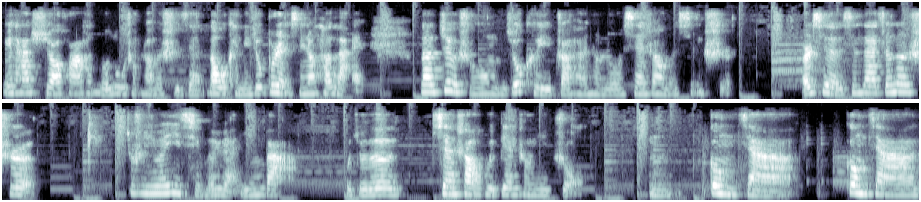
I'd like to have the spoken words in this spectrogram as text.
因为他需要花很多路程上的时间，那我肯定就不忍心让他来。那这个时候我们就可以转换成这种线上的形式，而且现在真的是，就是因为疫情的原因吧，我觉得线上会变成一种，嗯，更加更加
